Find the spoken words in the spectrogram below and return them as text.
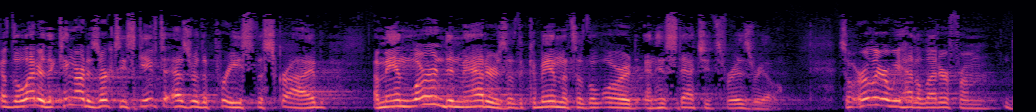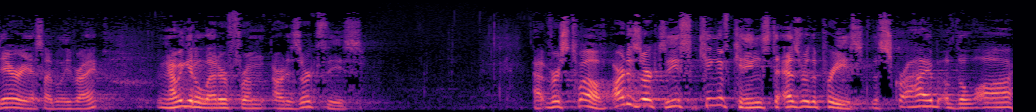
of the letter that King Artaxerxes gave to Ezra the priest, the scribe a man learned in matters of the commandments of the Lord and his statutes for Israel. So earlier we had a letter from Darius, I believe, right? Now we get a letter from Artaxerxes. At verse 12 Artaxerxes, king of kings, to Ezra the priest, the scribe of the law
